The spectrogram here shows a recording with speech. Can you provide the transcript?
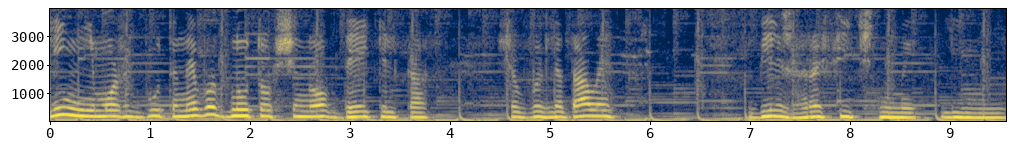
Лінії можуть бути не в одну товщину, а в декілька, щоб виглядали більш графічними лінії.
